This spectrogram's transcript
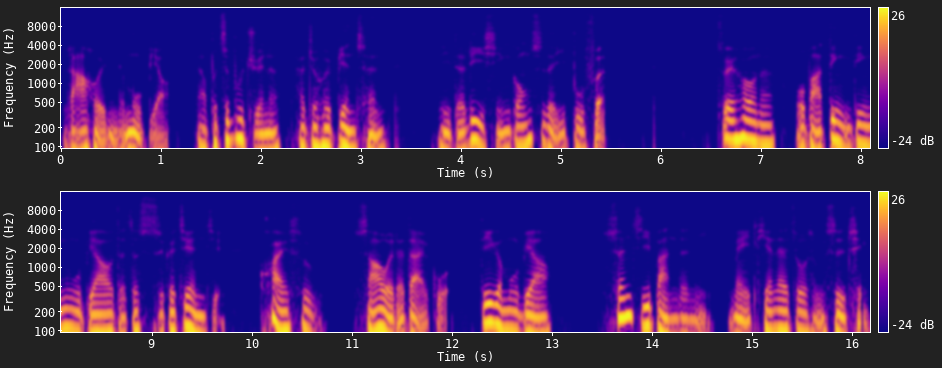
拉回你的目标。那不知不觉呢，它就会变成你的例行公事的一部分。最后呢，我把定定目标的这十个见解快速稍微的带过。第一个目标。升级版的你每天在做什么事情？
